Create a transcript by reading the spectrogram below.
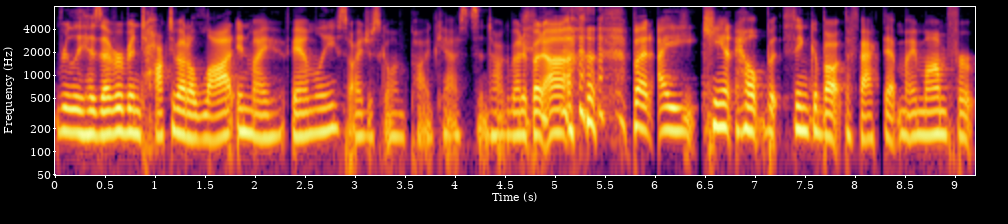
really has ever been talked about a lot in my family. So I just go on podcasts and talk about it. But, uh, but I can't help but think about the fact that my mom, for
